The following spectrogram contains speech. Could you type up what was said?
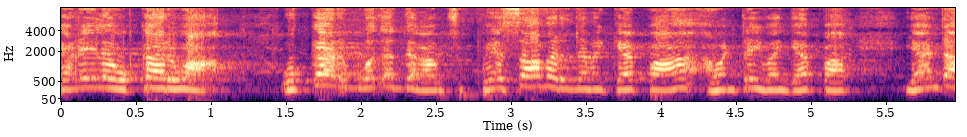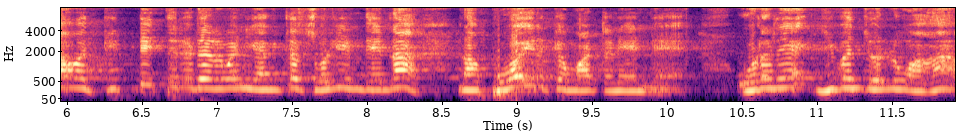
கடையில் உட்காருவான். உட்காரும் போது அந்த பேசாமல் இருந்தவன் கேட்பான் அவன்கிட்ட இவன் கேட்பான் ஏன்டா அவன் கிட்டி திருடுறவன் என்கிட்ட சொல்லியிருந்தேன்னா நான் போயிருக்க மாட்டேனேன்னு. உடனே இவன் சொல்லுவான்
